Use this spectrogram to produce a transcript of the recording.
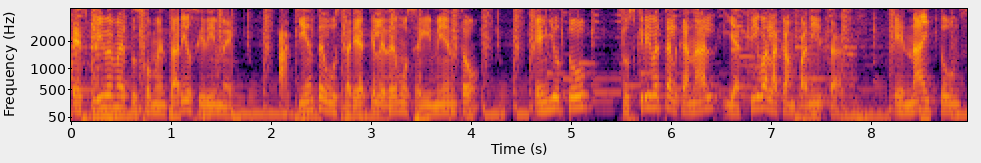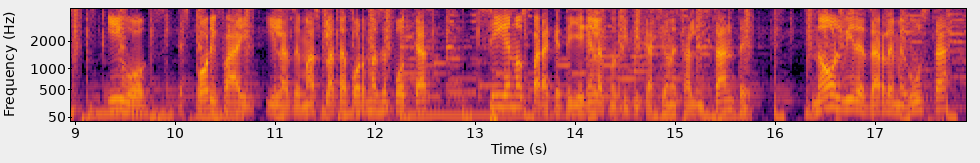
Escríbeme tus comentarios y dime, ¿a quién te gustaría que le demos seguimiento? En YouTube, suscríbete al canal y activa la campanita. En iTunes, Evox, Spotify y las demás plataformas de podcast, síguenos para que te lleguen las notificaciones al instante. No olvides darle me gusta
